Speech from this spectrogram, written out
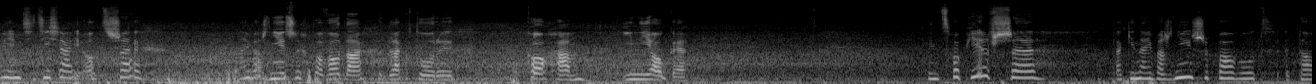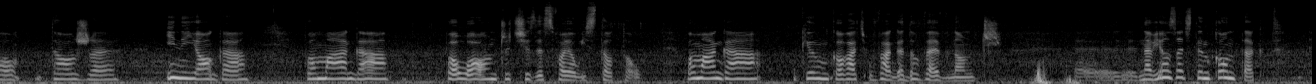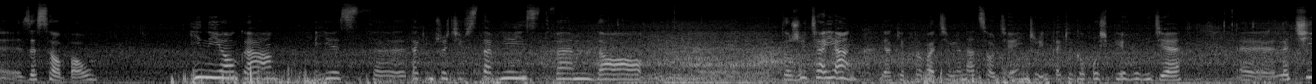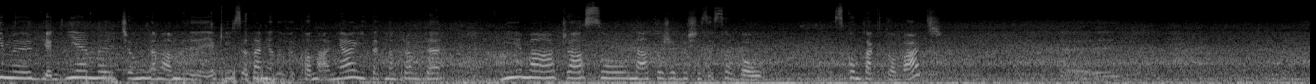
Powiem Ci dzisiaj o trzech najważniejszych powodach, dla których kocham in jogę. Więc po pierwsze, taki najważniejszy powód to to, że in yoga pomaga połączyć się ze swoją istotą. Pomaga ukierunkować uwagę do wewnątrz, e, nawiązać ten kontakt e, ze sobą. In yoga jest e, takim przeciwstawieństwem do, do życia yang, jakie prowadzimy na co dzień, czyli takiego pośpiechu, gdzie e, lecimy, biegniemy, ciągle mamy jakieś zadania do wykonania i tak naprawdę nie ma czasu na to, żeby się ze sobą skontaktować,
